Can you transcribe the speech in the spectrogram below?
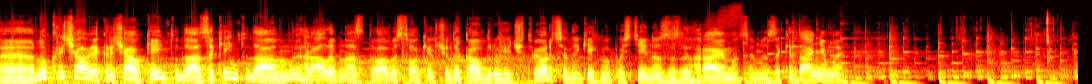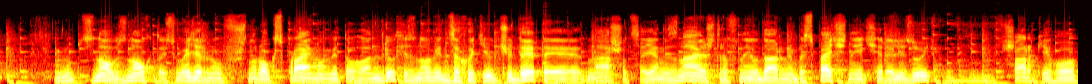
Е, ну, кричав я, кричав, кинь туди, закинь туди. Ми грали в нас два високих чудака в другій четвірці, на яких ми постійно граємо цими закиданнями. Ну, знов, знов хтось видірнув шнурок з праймом від того Андрюхи, знов він захотів чудити. Нащо це? Я не знаю. Штрафний удар небезпечний, чи реалізують шарк його.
